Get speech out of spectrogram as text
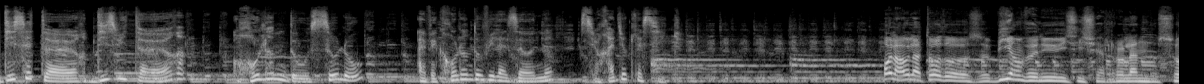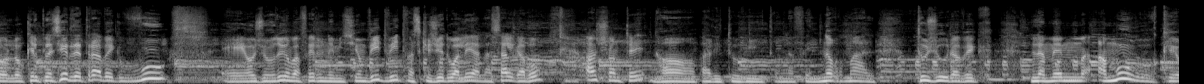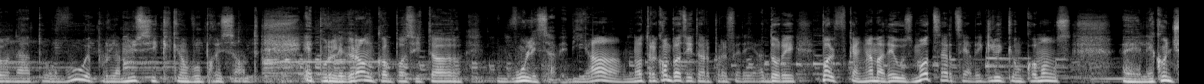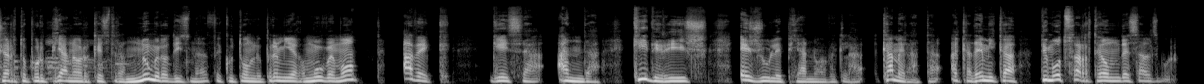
17h, 18h, Rolando Solo avec Rolando Villazone sur Radio Classique. Hola, hola a todos, bienvenue ici chez Rolando Solo. Quel plaisir d'être avec vous. Et aujourd'hui, on va faire une émission vite, vite, parce que je dois aller à la salle Gabo à chanter. Non, pas du tout vite, on l'a fait normal, toujours avec le même amour qu'on a pour vous et pour la musique qu'on vous présente. Et pour les grands compositeurs, vous le savez bien, notre compositeur préféré, adoré, Wolfgang Amadeus Mozart, c'est avec lui qu'on commence eh, le concerto pour piano orchestre numéro 19. Écoutons le premier mouvement avec Gesa Anda, qui dirige et joue le piano avec la Camerata Académica du Mozarteum de Salzbourg.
